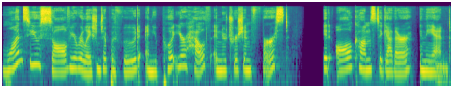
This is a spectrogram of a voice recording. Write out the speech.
Once you solve your relationship with food and you put your health and nutrition first, it all comes together in the end.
